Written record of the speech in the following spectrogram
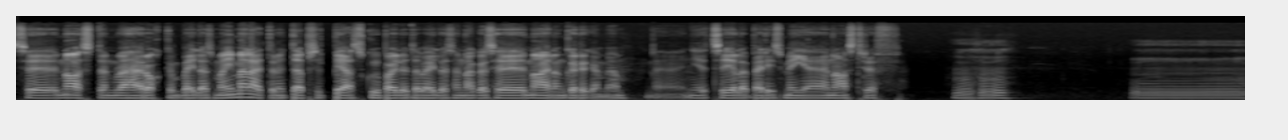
see naast on vähe rohkem väljas, ma ei mäleta nüüd täpselt peast, kui palju ta väljas on, aga see nael on kõrgem jah. nii et see ei ole päris meie naastrehv mm. -hmm. Mm,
